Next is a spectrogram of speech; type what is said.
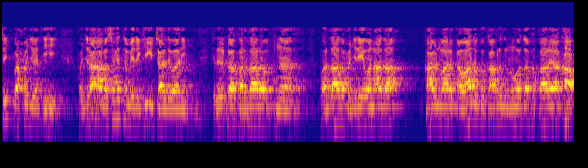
سج بحجرته حجرا وسحت میں لکھی کی چار دیواری۔ چنے ادھر کا فردار فرداد حجرے و نادا۔ کابل مارک آواز کو کابر نہ ہوتا فقار یا کاب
